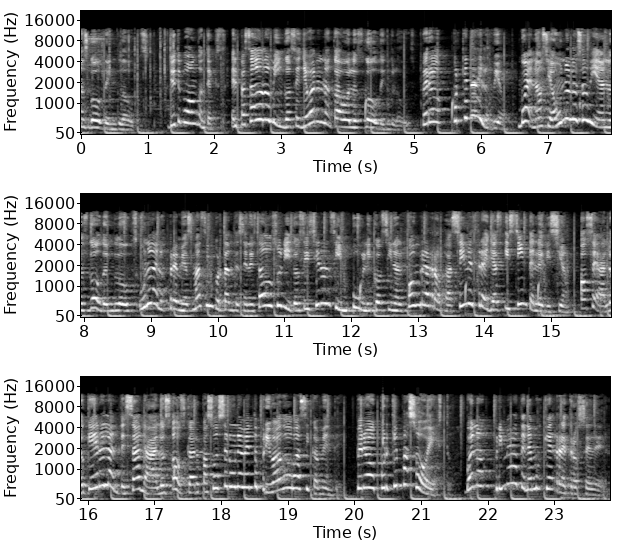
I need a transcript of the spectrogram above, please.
los Golden Globes? Yo te pongo en contexto. El pasado domingo se llevaron a cabo los Golden Globes. Pero, ¿por qué nadie los vio? Bueno, si aún no lo sabían, los Golden Globes, uno de los premios más importantes en Estados Unidos, se hicieron sin público, sin alfombra roja, sin estrellas y sin televisión. O sea, lo que era la antesala a los Oscar pasó a ser un evento privado básicamente. Pero, ¿por qué pasó esto? Bueno, primero tenemos que retroceder.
